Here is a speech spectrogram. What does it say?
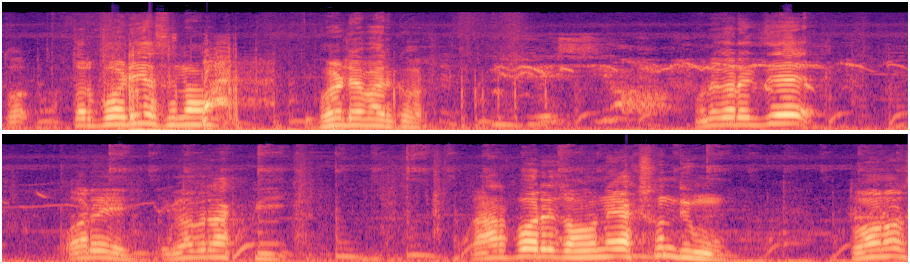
তোর- তোর বডি আছে না? বডিটা বার কর। মনে করে যে ওরে এভাবে রাখবি। তারপরে যখন অ্যাকশন দিব তখন ওর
